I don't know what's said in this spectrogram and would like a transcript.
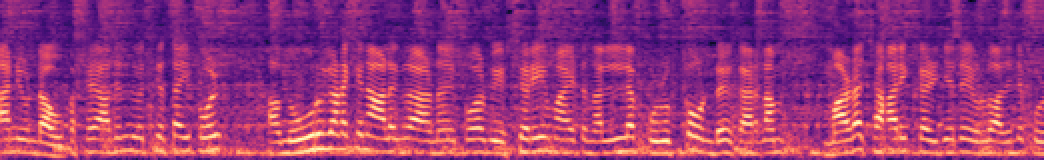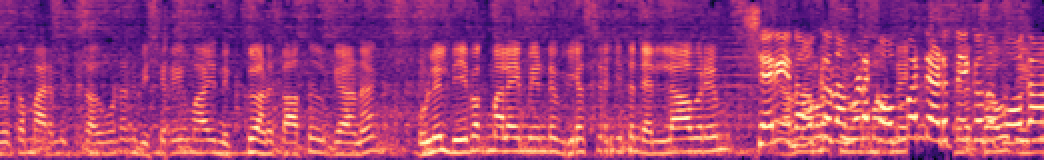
ആന ഉണ്ടാവും. പക്ഷേ അതിൽ നിന്ന് വ്യത്യസ്തമായി ഇപ്പോൾ നൂറുകണക്കിന് ആളുകളാണ് ഇപ്പോൾ വിഷറിയുമായിട്ട് നല്ല പുഴുക്കമുണ്ട്. കാരണം മഴ ചാറിക്കഴിഞ്ഞതേ ഉള്ളൂ. അതിന്റെ പുഴുക്കം ആരംഭിച്ചിട്ട് അതുകൊണ്ട് തന്നെ വിഷറിയുമായി നിൽക്കുകയാണ് കാത്തു നിൽക്കുകയാണ്. ഉള്ളിൽ ദീപക് മലയമ്മയുണ്ട് വി എസ് രഞ്ജിത്തിന്റെ എല്ലാവരും. ശരി നമുക്ക് നമ്മുടെ അടുത്തേക്ക് പോകാം.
